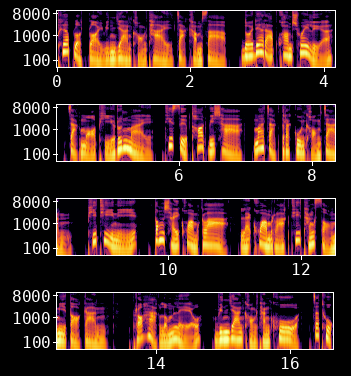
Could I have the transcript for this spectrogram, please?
เพื่อปลดปล่อยวิญญาณของไทยจากคำสาป โดยได้รับความช่วยเหลือจากหมอผีรุ่นใหม่ ที่สืบทอดวิชามาจากตระกูลของจันพิธีนี้ต้องใช้ความกล้าและความรักที่ทั้งสองมีต่อกัน เพราะหากล้มเหลว วิญญาณของทั้งคู่จะถูก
